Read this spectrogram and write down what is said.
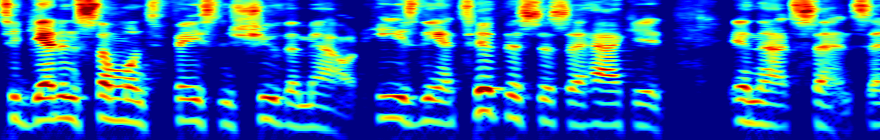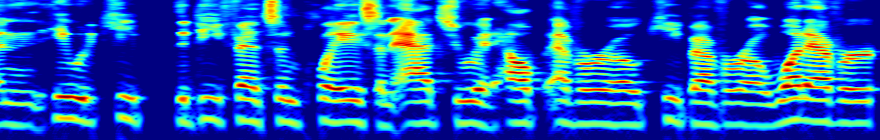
to get in someone's face and shoo them out. He's the antithesis of Hackett in that sense, and he would keep the defense in place and add to it, help Evero, keep Evero, whatever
